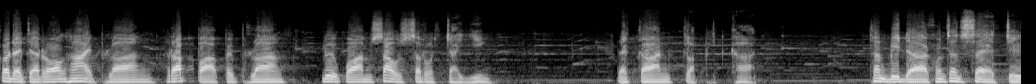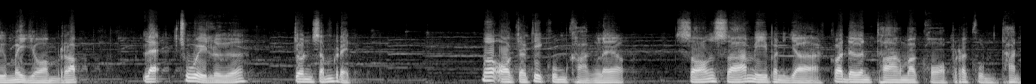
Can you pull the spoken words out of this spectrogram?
ก็ได้แต่ร้องไห้พลาง รับปากไปพลางด้วยความเศร้าสลดใจยิ่งแต่การกลับผิดคาด ท่านบิดาของท่านแท้จือไม่ยอมรับ และช่วยเหลือจนสำเร็จ เมื่อออกจากที่คุมขังแล้วสองสามีปัญญาก็เดินทางมาขอบพระคุณท่าน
